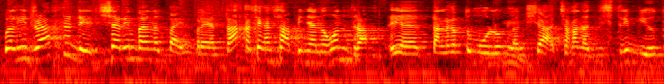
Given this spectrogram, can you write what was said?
Well, he drafted it. Siya rin ba nagpa-imprenta? Kasi ang sabi niya noon, draft, eh, talagang tumulong lang siya at saka nag-distribute.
